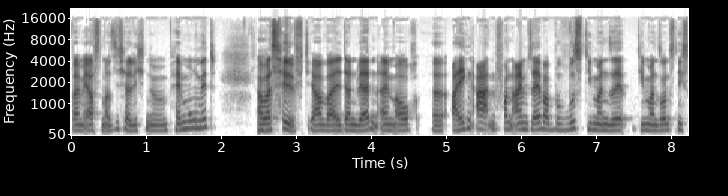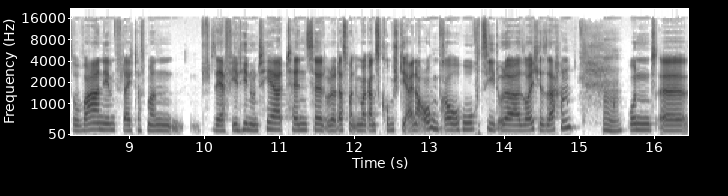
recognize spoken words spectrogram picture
beim ersten Mal sicherlich eine Hemmung mit. Aber mhm. es hilft, ja, weil dann werden einem auch äh, Eigenarten von einem selber bewusst, die man, die man sonst nicht so wahrnimmt. Vielleicht, dass man sehr viel hin und her tänzelt oder dass man immer ganz komisch die eine Augenbraue hochzieht oder solche Sachen. Mhm. Und äh,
